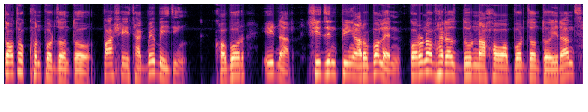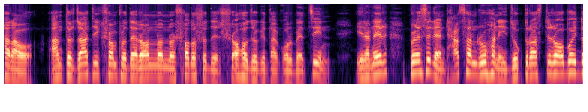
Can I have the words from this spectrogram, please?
ততক্ষণ পর্যন্ত পাশেই থাকবে বেইজিং। খবর ইরনার। শি জিনপিং আরও বলেন করোনা ভাইরাস দূর না হওয়া পর্যন্ত ইরান ছাড়াও আন্তর্জাতিক সম্প্রদায়ের অন্যান্য সদস্যদের সহযোগিতা করবে চীন। ইরানের প্রেসিডেন্ট হাসান রুহানি যুক্তরাষ্ট্রের অবৈধ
